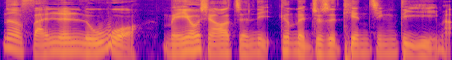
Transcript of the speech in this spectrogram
那凡人如我，没有想要整理，根本就是天经地义嘛。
